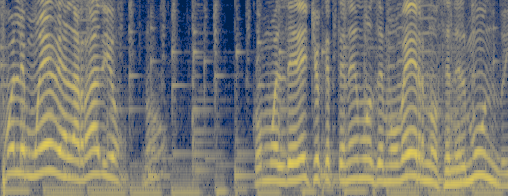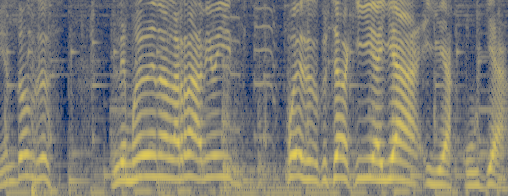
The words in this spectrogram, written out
pues le mueve a la radio, ¿no? Como el derecho que tenemos de movernos en el mundo. Y entonces le mueven a la radio y puedes escuchar aquí y allá y acullá.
